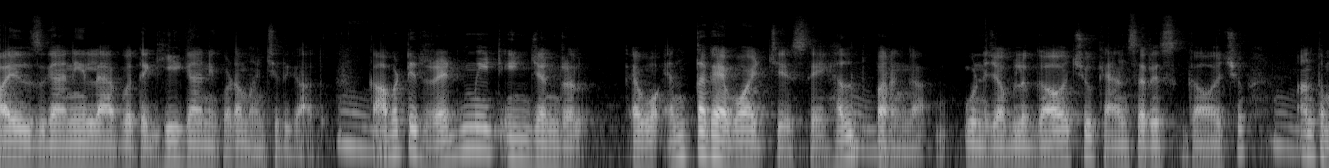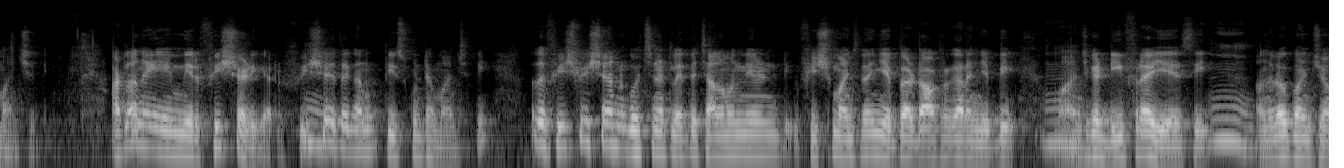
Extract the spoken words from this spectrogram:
ఆయిల్స్ కానీ లేకపోతే ఘీ కానీ కూడా మంచిది కాదు. కాబట్టి రెడ్ మీట్ ఇన్ జనరల్ ఎంతగా అవాయిడ్ చేస్తే హెల్త్ పరంగా గుండె జబ్బులకు కావచ్చు క్యాన్సర్ రిస్క్ కావచ్చు అంత మంచిది. అట్లానే మీరు ఫిష్ అడిగారు. ఫిష్ అయితే కనుక తీసుకుంటే మంచిది. అదే ఫిష్ విషయానికి వచ్చినట్లయితే చాలా మంది ఏంటి ఫిష్ మంచిదని చెప్పారు డాక్టర్ గారు అని చెప్పి మంచిగా డీప్ ఫ్రై చేసి అందులో కొంచెం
